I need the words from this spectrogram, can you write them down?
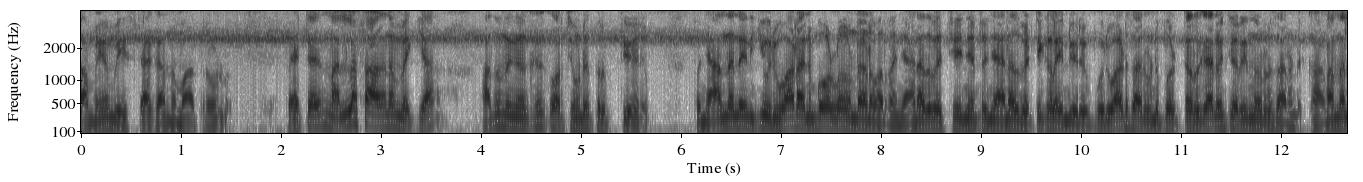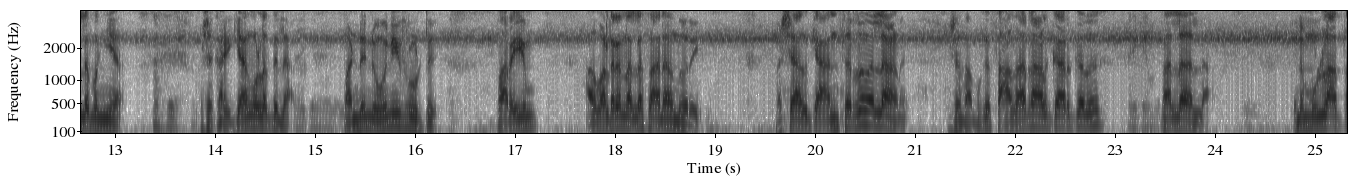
സമയം വേസ്റ്റ് ആക്കാമെന്ന് മാത്രമേ ഉള്ളൂ. അപ്പോൾ ഏറ്റവും നല്ല സാധനം വയ്ക്കുക. അത് നിങ്ങൾക്ക് കുറച്ചും കൂടി തൃപ്തി വരും. അപ്പോൾ ഞാൻ തന്നെ എനിക്ക് ഒരുപാട് അനുഭവം ഉള്ളതുകൊണ്ടാണ് പറഞ്ഞത്. ഞാനത് വെച്ച് കഴിഞ്ഞിട്ട് ഞാനത് വെട്ടിക്കളയേണ്ടി വരും. ഇപ്പോൾ ഒരുപാട് സാധനമുണ്ട്. ഇപ്പോൾ ടെറുകാനും ചെറിയെന്ന് പറഞ്ഞൊരു സാധനമുണ്ട്. കാണാൻ നല്ല ഭംഗിയാണ് പക്ഷെ കഴിക്കാൻ കൊള്ളത്തില്ല. പണ്ട് നോനി ഫ്രൂട്ട് പറയും അത് വളരെ നല്ല സാധനമെന്ന് പറയും. പക്ഷേ അത് ക്യാൻസറിന് നല്ലതാണ്. പക്ഷെ നമുക്ക് സാധാരണ ആൾക്കാർക്ക് അത് നല്ലതല്ല. പിന്നെ മുള്ളാത്ത.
